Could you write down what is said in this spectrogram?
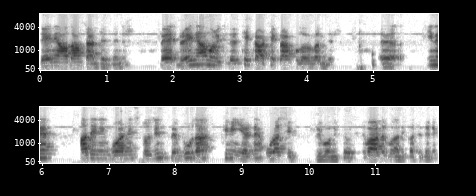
DNA'dan sentezlenir. Ve RNA molekülleri tekrar tekrar kullanılabilir. Ee, yine adenin, guanin, sitozin ve burada timin yerine urasil ribonükleotidi vardır. Buna dikkat edelim.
